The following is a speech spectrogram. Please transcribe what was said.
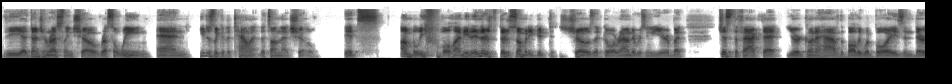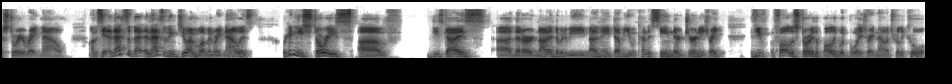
the uh, dungeon wrestling show wrestleween and you just look at the talent that's on that show. It's unbelievable. I mean and there's there's so many good shows that go around every single year but just the fact that you're to have the bollywood boys and their story right now on the scene. And that's the that, and that's the thing too. I'm loving right now is we're getting these stories of these guys uh, that are not in WWE, not in AEW, and kind of seeing their journeys. Right. If you follow the story of the Bollywood Boys right now, it's really cool.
